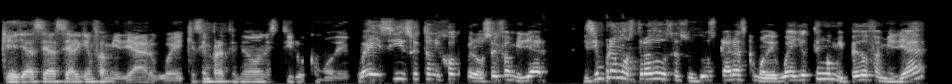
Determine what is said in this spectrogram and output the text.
que ya se hace alguien familiar, güey, que siempre ha tenido un estilo como de, güey, sí, soy Tony Hawk, pero soy familiar. Y siempre ha mostrado sus dos caras como de, güey, yo tengo mi pedo familiar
